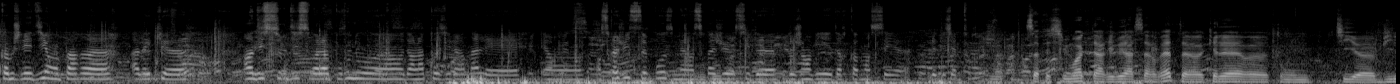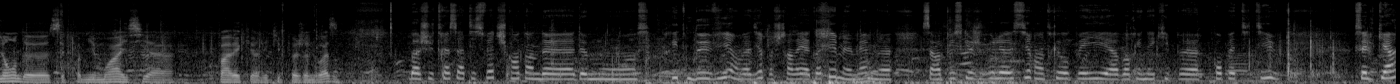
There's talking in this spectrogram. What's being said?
comme je l'ai dit, on part euh, avec euh, un 10 sur 10 voilà, pour nous dans la pause hivernale. Et, on, on se de cette pause, mais on se réjouit aussi de, janvier et de recommencer le deuxième tour. Ça fait six mois que tu es arrivé à Servette. Quel est ton petit bilan de ces premiers mois ici à- avec euh, l'équipe genevoise Bah, je suis très satisfaite, je suis contente de, mon rythme de vie, on va dire, je travaille à côté, mais même euh, c'est un peu ce que je voulais aussi, rentrer au pays et avoir une équipe euh, compétitive. C'est le cas.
